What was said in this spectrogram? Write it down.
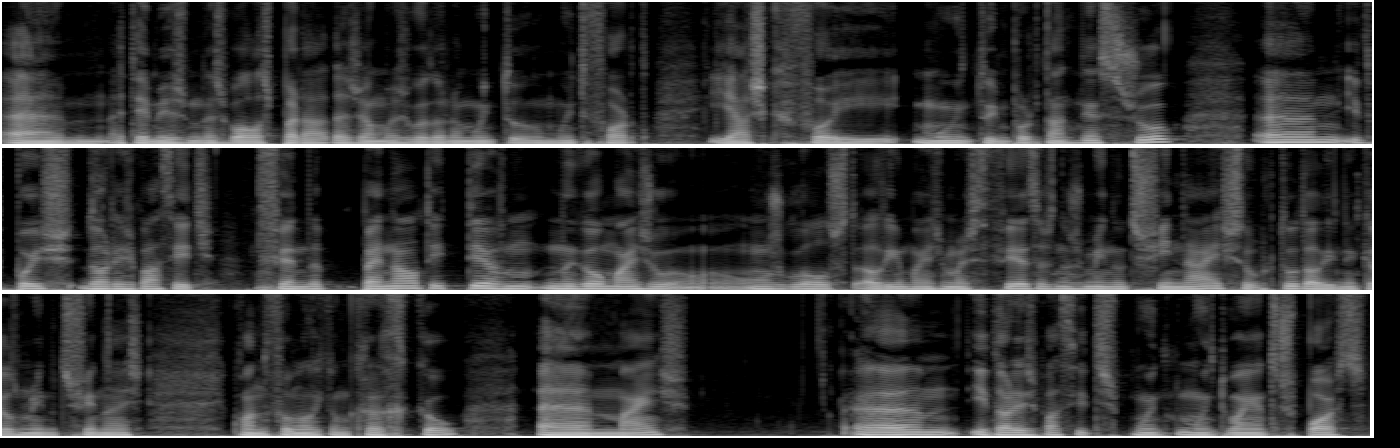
um, até mesmo nas bolas paradas, é uma jogadora muito, muito forte e acho que foi muito importante nesse jogo. e depois Doris Basic defende penalti, teve, negou mais uns golos ali, mais umas defesas nos minutos finais, sobretudo ali naqueles minutos finais, quando foi Famalicão carregou uh, mais. Um, e Doris Bacites muito, muito bem entre os postos.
